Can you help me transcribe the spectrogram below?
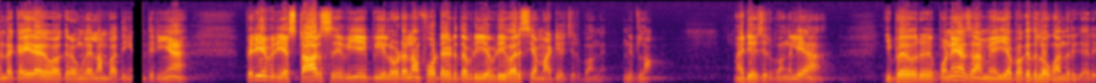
இந்த கைராக பார்க்குறவங்களெல்லாம் பார்த்தீங்கன்னா தெரியும். பெரிய பெரிய ஸ்டார்ஸு விஐபிகளோடலாம் ஃபோட்டோ எடுத்து அப்படியே அப்படியே வரிசையாக மாட்டி வச்சுருப்பாங்க. இங்கிட்டலாம். மாட்டி வச்சுருப்பாங்க இல்லையா? இப்போ ஒரு பொன்னையாசாமி ஐயா பக்கத்தில் உட்காந்துருக்காரு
